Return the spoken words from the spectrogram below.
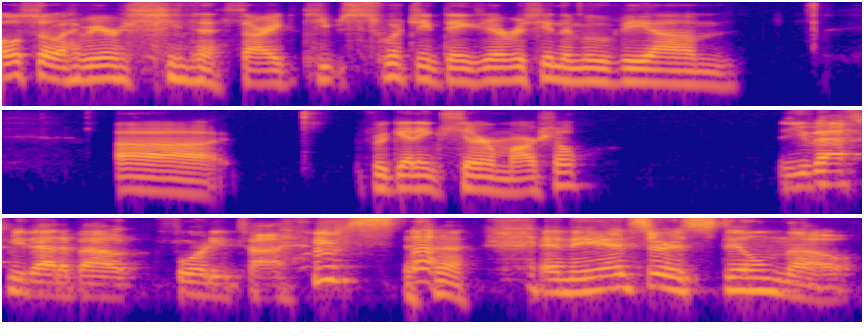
also, have you ever seen the? Sorry, keep switching things. You ever seen the movie um, uh, Forgetting Sarah Marshall? You've asked me that about 40 times. and the answer is still no.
